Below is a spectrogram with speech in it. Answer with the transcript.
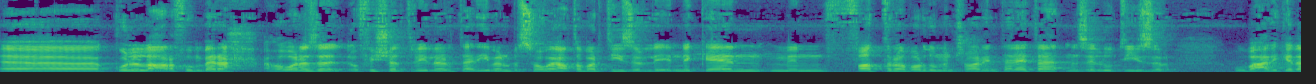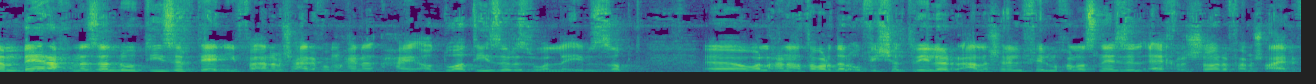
آه كل اللي أعرفه امبارح هو نزل ال official trailer تقريبا بس هو يعتبر teaser لأن كان من فترة برضو من شهرين ثلاثة نزل له teaser وبعد كده امبارح نزل له teaser تاني فأنا مش عارف هم هيقضوها teasers ولا إيه بالظبط. آه ولا هنعتبر ده ال official trailer علشان الفيلم خلاص نازل آخر الشهر فمش عارف.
